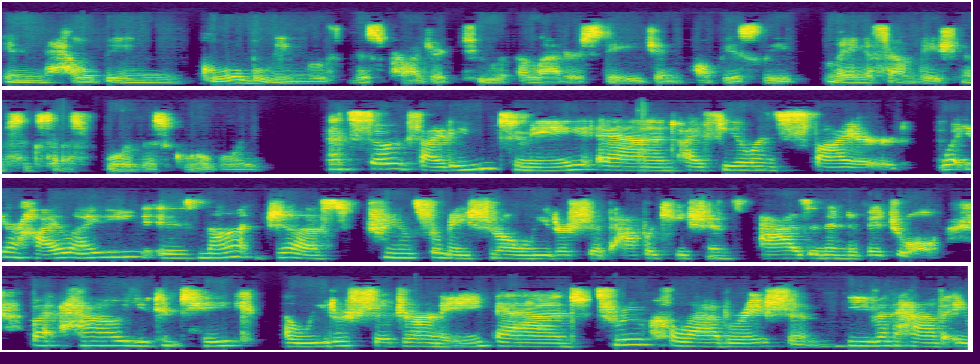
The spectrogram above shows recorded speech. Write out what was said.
in helping globally move this project to a latter stage and obviously laying a foundation of success for this globally. That's so exciting to me, and I feel inspired. What you're highlighting is not just transformational leadership applications as an individual, but how you can take a leadership journey and through collaboration, even have a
